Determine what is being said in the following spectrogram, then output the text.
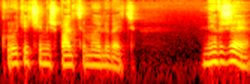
крутячи між пальцями олівець. Невже?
